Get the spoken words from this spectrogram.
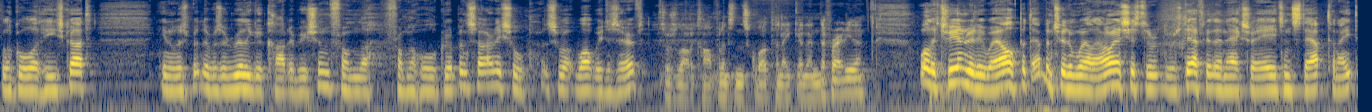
with the goal that he's got you know, there was a really good contribution from the from the whole group on Saturday, so it's what, what we deserved. There's a lot of confidence in the squad tonight getting into Friday then. Well, they trained really well, but they've been training well anyway. It's just there, there was definitely an extra age and step tonight.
